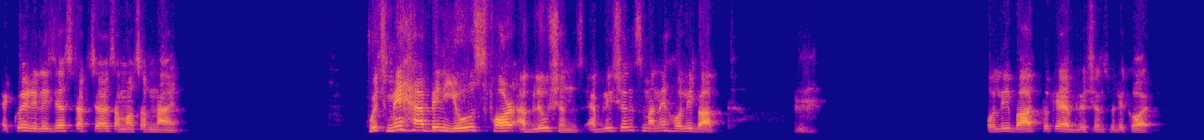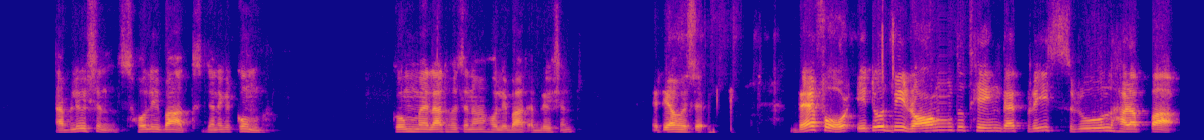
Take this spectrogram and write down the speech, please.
একোৱে religious structures আমাৰ ওচৰত নাই which may have been used for ablutions ablutions মানে holy bath holy bath তোকে ablutions বুলি কয় ablutions holy bath যেনেকে কুম্ভ কুম্ভ মেলাত হৈছে নহয় holy bath ablution এতিয়া হৈছে Therefore, it would be wrong to think that priests rule Harappa,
